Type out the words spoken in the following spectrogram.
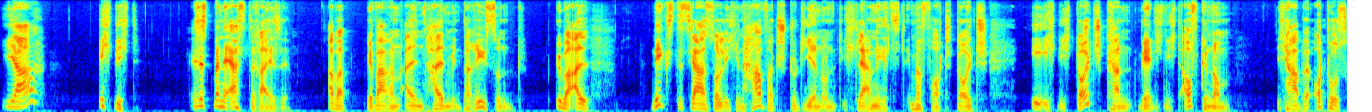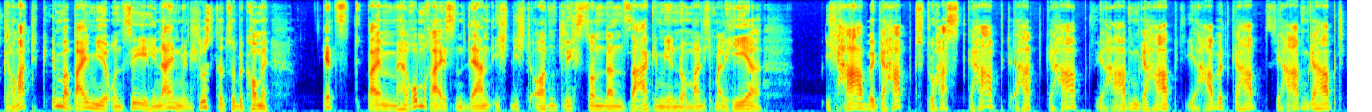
Ja, ich nicht. Es ist meine erste Reise. Aber wir waren allenthalben in Paris und überall. Nächstes Jahr soll ich in Harvard studieren, und ich lerne jetzt immerfort Deutsch. Ehe ich nicht Deutsch kann, werde ich nicht aufgenommen. Ich habe Ottos Grammatik immer bei mir und sehe hinein, wenn ich Lust dazu bekomme. Jetzt beim Herumreisen lerne ich nicht ordentlich, sondern sage mir nur manchmal her, ich habe gehabt, du hast gehabt, er hat gehabt, wir haben gehabt, ihr habet gehabt, sie haben gehabt.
